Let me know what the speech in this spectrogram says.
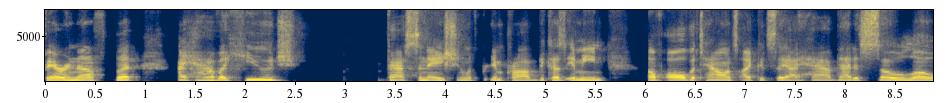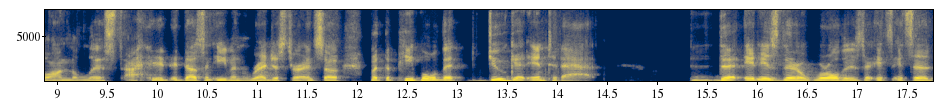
Fair enough. But I have a huge fascination with improv because I mean, of all the talents I could say I have, that is so low on the list. I, it, it doesn't even register. And so, but the people that do get into that, that it is their world. It is their, it's it's a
